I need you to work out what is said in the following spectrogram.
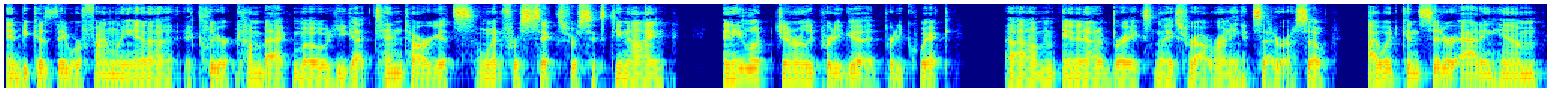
and because they were finally in a, a clear comeback mode, he got 10 targets, went for six for 69, and he looked generally pretty good, pretty quick um, in and out of breaks, nice route running, etc. So I would consider adding him.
